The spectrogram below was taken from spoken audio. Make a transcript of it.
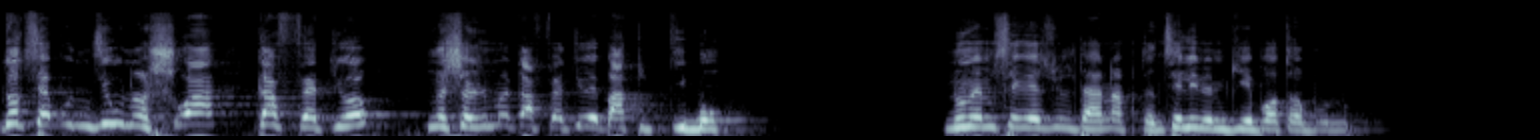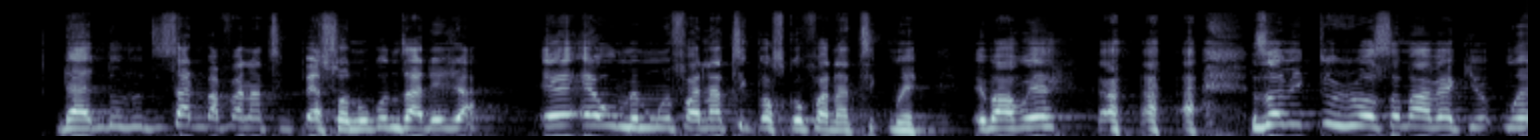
Donc c'est pour nous dire que choix qu'a fait yo, le changement qu'a fait yo est pas tout petit bon. Nous même ces résultats c'est lui même qui est important pour nous. D'ailleurs, toujours dit ça ne pas fanatique personne, nous connaissons ça déjà. Et, et ou même moi fanatique parce que fanatique moi. Et pas vrai? amis toujours ensemble avec moi.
